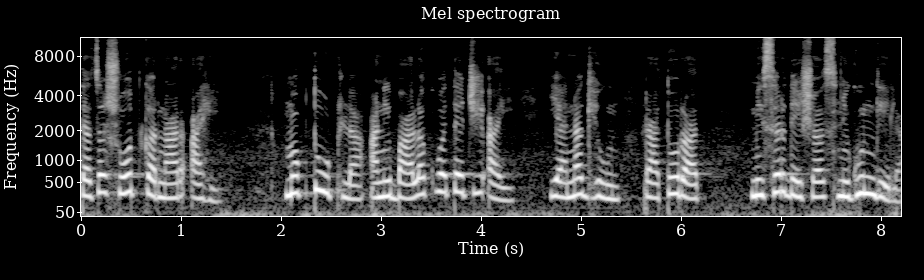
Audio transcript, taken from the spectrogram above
त्याचा शोध करणार आहे. मग तो उठला आणि बालक व त्याची आई यांना घेऊन रातोरात मिसर देशास निघून गेला.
